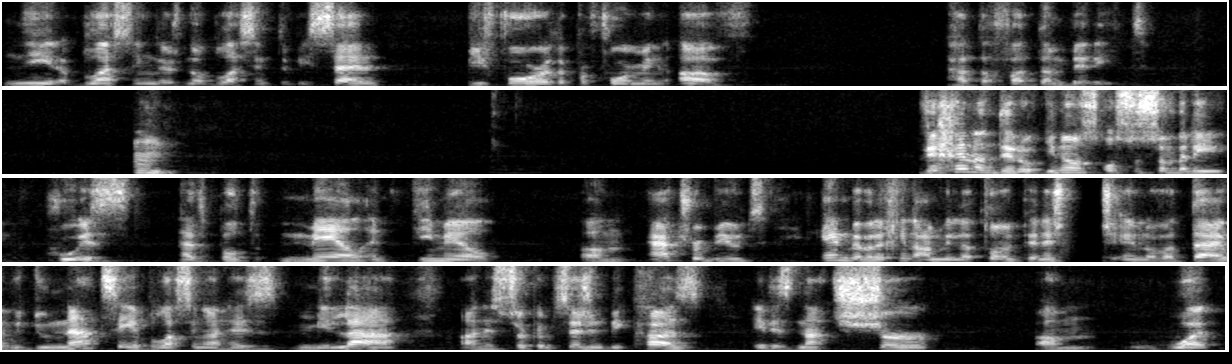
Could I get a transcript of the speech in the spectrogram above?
need a blessing. There's no blessing to be said before the performing of hatafat berit. V'chen androginos, also somebody who is has both male and female um, attributes, we do not say a blessing on his milah, on his circumcision, because it is not sure um, what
